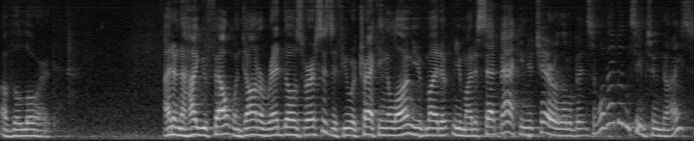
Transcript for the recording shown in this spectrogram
of the Lord. I don't know how you felt when Donna read those verses. If you were tracking along, you might have, you might have sat back in your chair a little bit and said, Well, that doesn't seem too nice.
